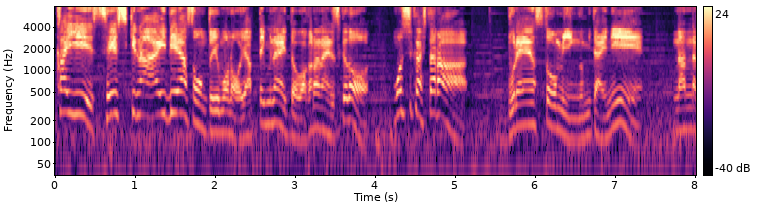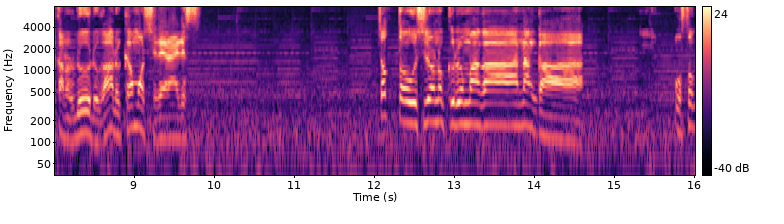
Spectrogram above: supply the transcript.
回正式なアイデアソンというものをやってみないとわからないですけど、もしかしたらブレインストーミングみたいに、何らかのルールがあるかもしれないです。ちょっと後ろの車が、なんか、遅、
